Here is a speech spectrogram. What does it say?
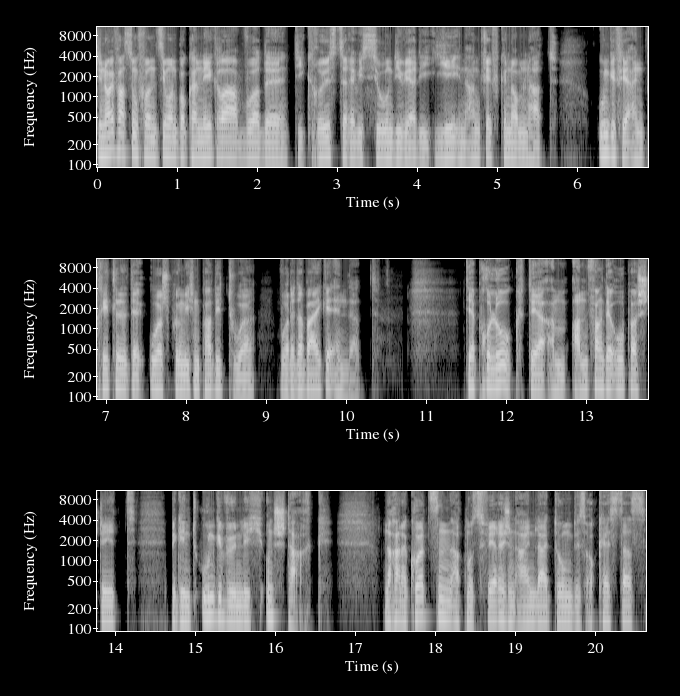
Die Neufassung von Simon Boccanegra wurde die größte Revision, die Verdi je in Angriff genommen hat. Ungefähr ein Drittel der ursprünglichen Partitur wurde dabei geändert. Der Prolog, der am Anfang der Oper steht, beginnt ungewöhnlich und stark. Nach einer kurzen atmosphärischen Einleitung des Orchesters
